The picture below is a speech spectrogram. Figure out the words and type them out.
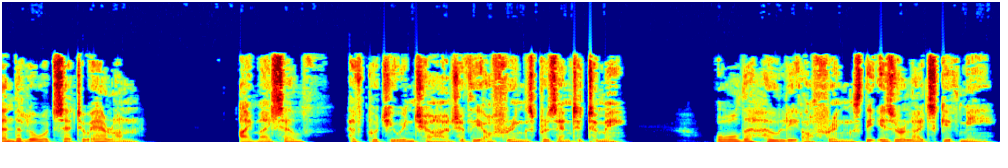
Then the Lord said to Aaron, I myself have put you in charge of the offerings presented to me. All the holy offerings the Israelites give me,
